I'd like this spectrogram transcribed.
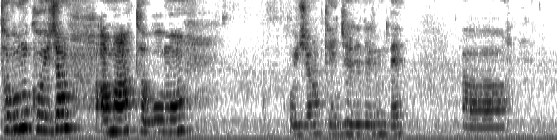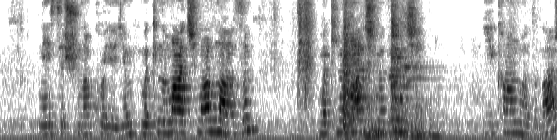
tavuğumu koyacağım ama tavuğumu koyacağım tencerelerim de aa, neyse şuna koyayım. Makinamı açmam lazım. Makinamı açmadığım için yıkanmadılar.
